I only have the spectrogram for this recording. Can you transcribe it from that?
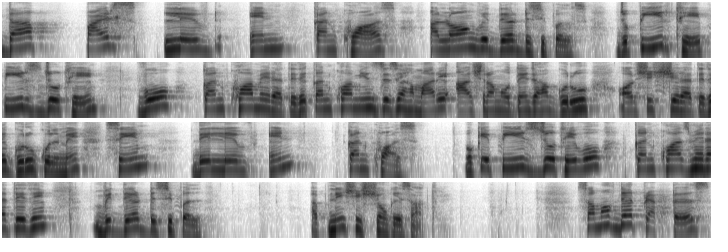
The Pyres lived in Kankhwas along with their disciples. जो पीर थे, पीर्स जो थे, वो कनख्वा में रहते थे। कनख्वा मीन्स जैसे हमारे आश्रम होते हैं, जहाँ गुरु और शिष्य रहते थे, गुरुकुल में सेम दे लिव इन कनख्वास ओके पीर्स जो थे, वो कनख्वास में रहते थे विद देयर डिसिपल अपने शिष्यों के साथ। Some of their practice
